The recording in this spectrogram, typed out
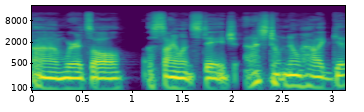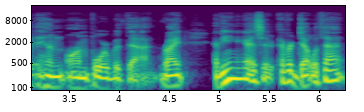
um, where it's all a silent stage. And I just don't know how to get him on board with that. Right? Have you guys ever dealt with that?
